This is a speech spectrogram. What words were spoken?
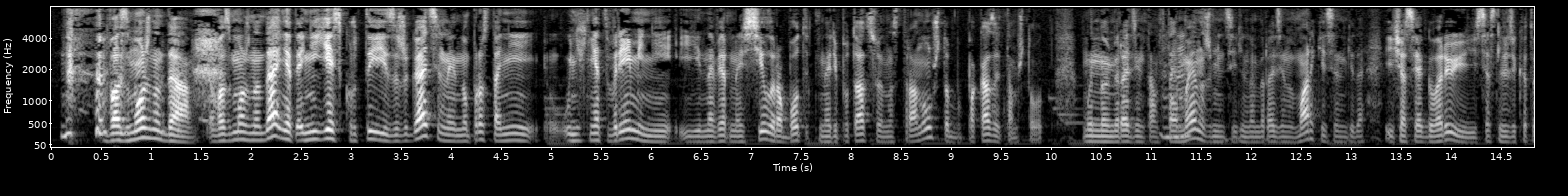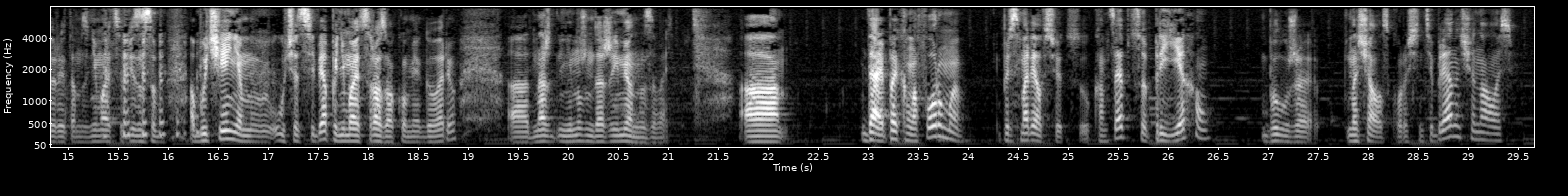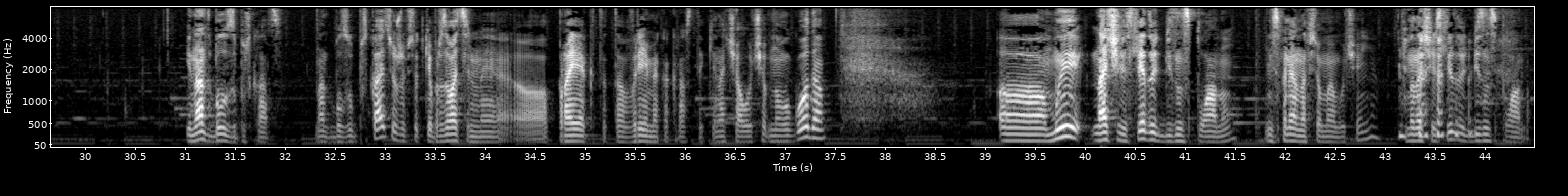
Возможно, да. Возможно, да. Нет, они есть крутые и зажигательные, но просто они, у них нет времени и, наверное, сил работать на репутацию на страну, чтобы показывать там, что вот мы номер один там в тайм-менеджменте или номер один в маркетинге, да. И сейчас я говорю, и, естественно, люди, которые там занимаются бизнес-обучением, учат себя, понимают сразу, о ком я говорю. А, Не нужно даже имен называть. А, Да, я поехал на форумы, присмотрел всю эту концепцию, приехал, был уже начало скоро сентября начиналось, и надо было запускаться. Надо было запускать уже все-таки образовательный э, проект. Это время как раз-таки начала учебного года. Э, мы начали следовать бизнес-плану, несмотря на все мое обучение. Мы начали следовать бизнес-плану.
